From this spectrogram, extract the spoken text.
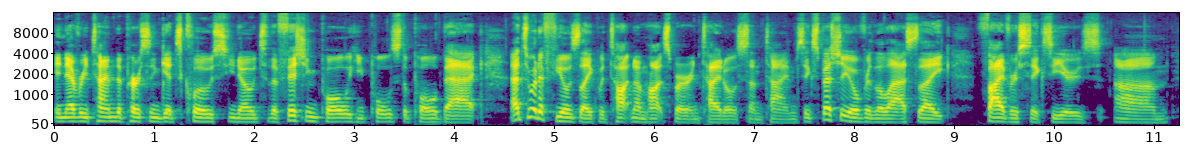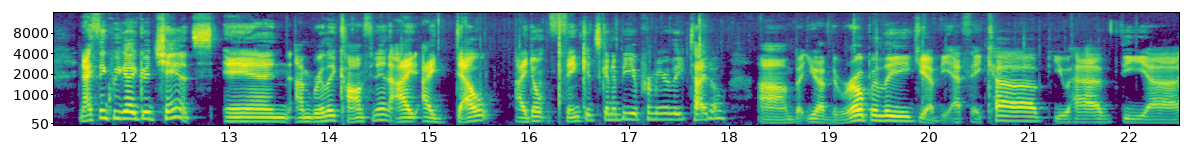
and every time the person gets close you know to the fishing pole he pulls the pole back. That's what it feels like with tottenham hotspur and titles sometimes especially over the last like five or six years. Um and i think we got a good chance and i'm really confident. I i doubt i don't think it's going to be a premier league title um, but you have the Europa League, you have the FA Cup, you have the uh,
